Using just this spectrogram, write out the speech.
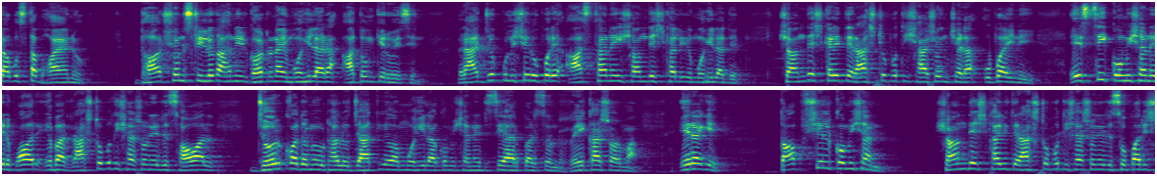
অবস্থা ভয়ানক। ধর্ষণ শ্লীলতাহানির ঘটনায় মহিলারা আতঙ্কে রয়েছেন। রাজ্য পুলিশের উপরে আস্থা নেই সন্দেশখালীর মহিলাদের। সন্দেশখালীতে রাষ্ট্রপতি শাসন ছাড়া উপায় নেই। এসসি কমিশনের পর এবার রাষ্ট্রপতি শাসনের সওয়াল জোর কদমে উঠালো জাতীয় মহিলা কমিশনের চেয়ারপারসন রেখা শর্মা। এর আগে তফসিল কমিশন সন্দেশখালীতে রাষ্ট্রপতি শাসনের সুপারিশ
